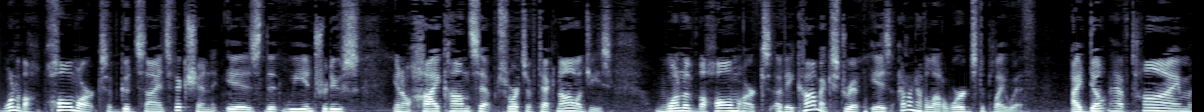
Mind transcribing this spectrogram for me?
one of the hallmarks of good science fiction is that we introduce you know high concept sorts of technologies. One of the hallmarks of a comic strip is I don't have a lot of words to play with. I don't have time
